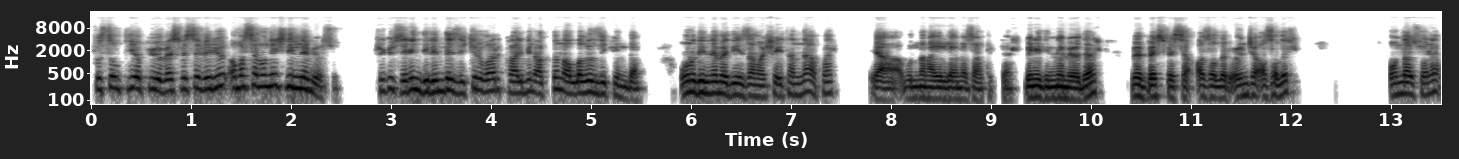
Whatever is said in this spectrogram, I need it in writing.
Fısıltı yapıyor, vesvese veriyor ama sen onu hiç dinlemiyorsun. Çünkü senin dilinde zikir var, kalbin aklın Allah'ın zikrinden. Onu dinlemediğin zaman şeytan ne yapar? Ya bundan hayır gelmez artık der. Beni dinlemiyor der ve vesvese azalır. Önce azalır. Ondan sonra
